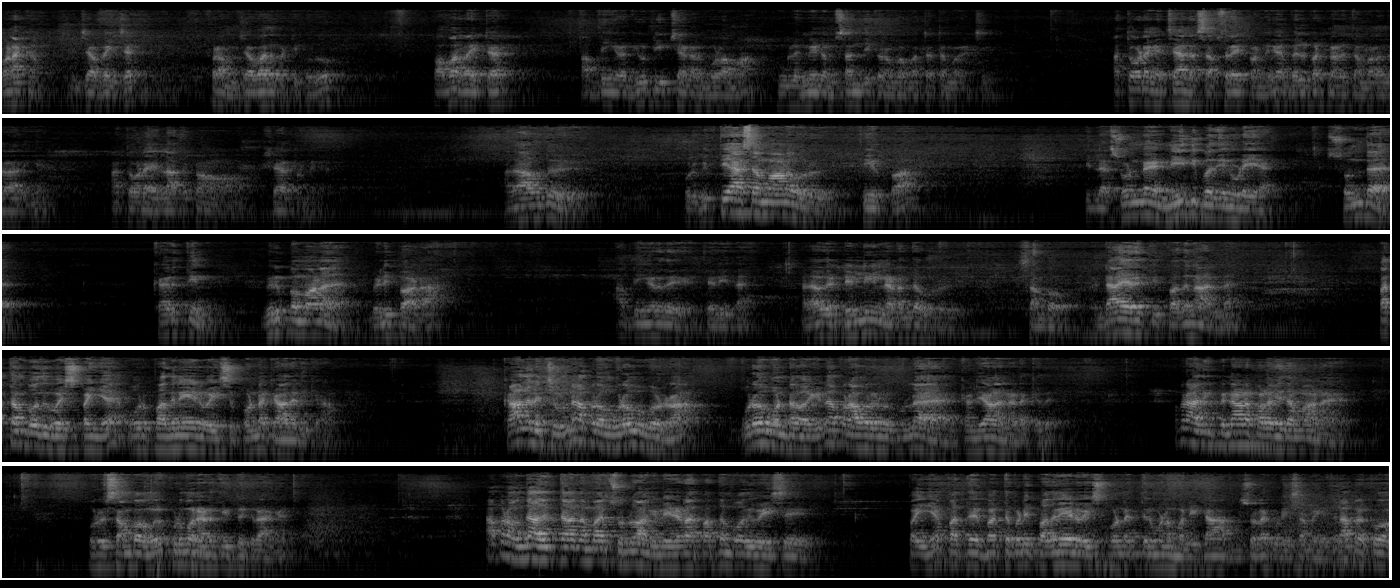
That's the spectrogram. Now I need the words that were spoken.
வணக்கம். ஜவைச்சர் from Javadhapatti Pudur power writer அப்படிங்கிற YouTube channel மூலமாக உங்களை மீண்டும் சந்திக்க ரொம்ப மற்ற மகிழ்ச்சி. அத்தோட எங்கள் சேனலை சப்ஸ்கிரைப் பண்ணுங்கள் பெல் பட்டன் அழுத்த மறந்துடாதீங்க. அத்தோட எல்லாத்துக்கும் ஷேர் பண்ணுங்கள் அதாவது ஒரு வித்தியாசமான ஒரு தீர்ப்பா இல்லை சொன்ன நீதிபதியினுடைய சொந்த கருத்தின் விருப்பமான வெளிப்பாடா அப்படிங்கிறது தெரியல. அதாவது டெல்லியில் நடந்த ஒரு சம்பவம். ரெண்டாயிரத்தி பதினாலில் பத்தொம்போது வயசு பையன் ஒரு பதினேழு வயசு பொண்ணை காதலிக்கிறான். காதலிச்ச உடனே அப்புறம் உறவு கொள்கிறான் உறவு கொண்ட வகையில் அப்புறம் அவர்களுக்குள்ள கல்யாணம் நடக்குது. அப்புறம் அதுக்கு பின்னால் பல விதமான ஒரு சம்பவங்கள் குடும்பம் நடத்திட்டு இருக்கிறாங்க. அப்புறம் வந்து அதுக்கு தகுந்த மாதிரி சொல்லுவாங்க இல்லையா? பத்தொம்போது வயசு பையன் பத்து மற்றபடி பதினேழு வயசு பொண்ணை திருமணம் பண்ணிட்டான் அப்படின்னு சொல்லக்கூடிய சமயத்தில் அப்புறம் கோ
